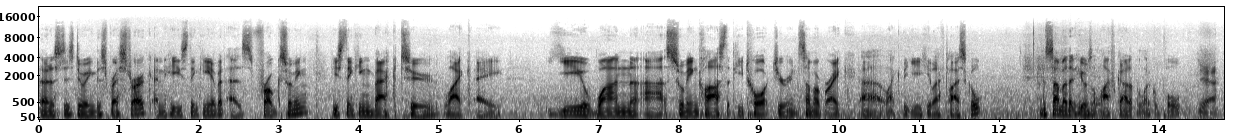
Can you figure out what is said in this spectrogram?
Ernest is doing this breaststroke and he's thinking of it as frog swimming, he's thinking back to like a year one uh, swimming class that he taught during summer break, uh, like the year he left high school. The summer that he was a lifeguard at the local pool. Yeah.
